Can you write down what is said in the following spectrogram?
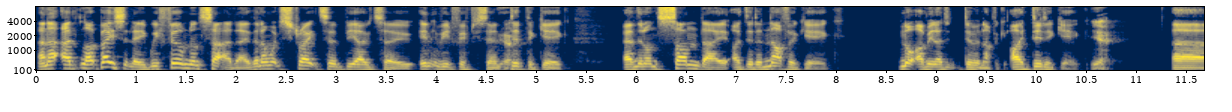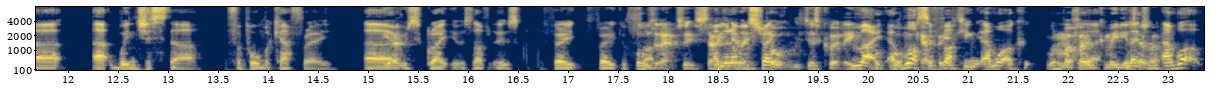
and I, I like basically we filmed on Saturday. Then I went straight to the O2, interviewed Fifty Cent, Yeah. did the gig, and then on Sunday I did another gig. Not I mean I didn't do another. gig. I did a gig Yeah. Uh, at Winchester for Paul McCaffrey. Uh, Yeah. It was great. It was lovely. It was very very good fun. Paul's an absolute saint. And then I went straight- Paul- just quickly, mate. Paul and what a fucking and what a one of my favourite yeah, comedians legend. ever. And what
